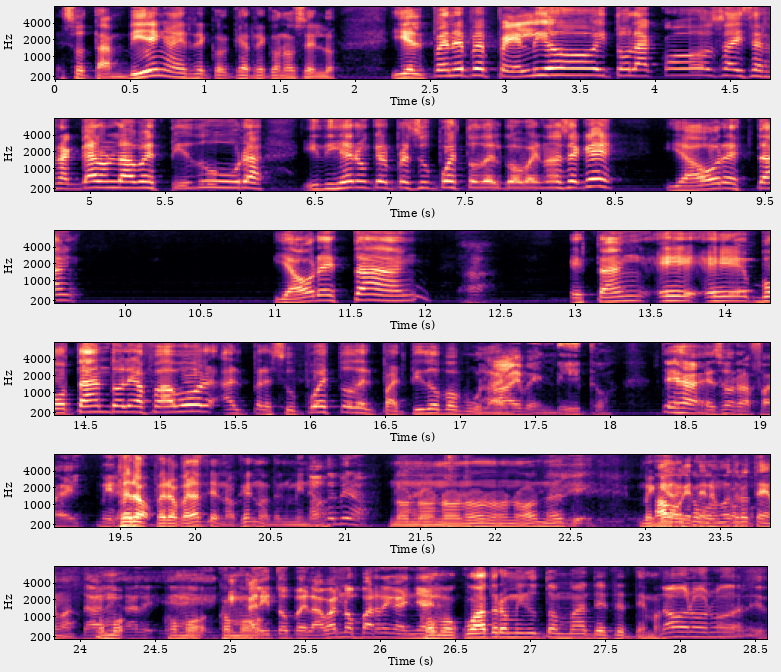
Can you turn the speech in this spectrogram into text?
Eso también hay que reconocerlo. Y el PNP peleó y toda la cosa y se rasgaron la vestidura y dijeron que el presupuesto del gobierno no sé qué. Y ahora están, y ahora están, están eh, eh, votándole a favor al presupuesto del Partido Popular. Ay, bendito. Deja eso, Rafael. Mira. pero, pero espérate, no, que no terminó. ¿No terminó? No, no, no, no, no, no, me Vamos, que como- tenemos otro tema. dale, como- dale. como- Eh, como- Carlitos Pelavar nos va a regañar. Como cuatro minutos más de este tema. No, no, no. dale.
